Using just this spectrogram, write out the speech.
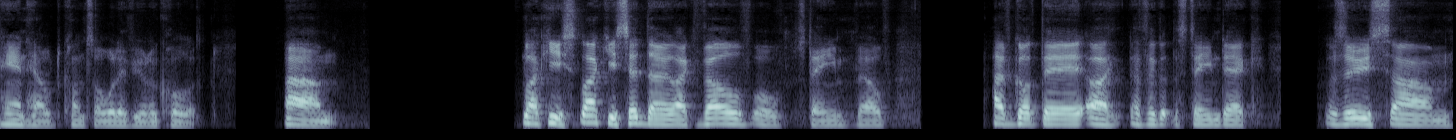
handheld console, whatever you want to call it. Um, like you like you said though, like Valve or Steam, Valve have got their uh, have got the Steam Deck? Zeus, um,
